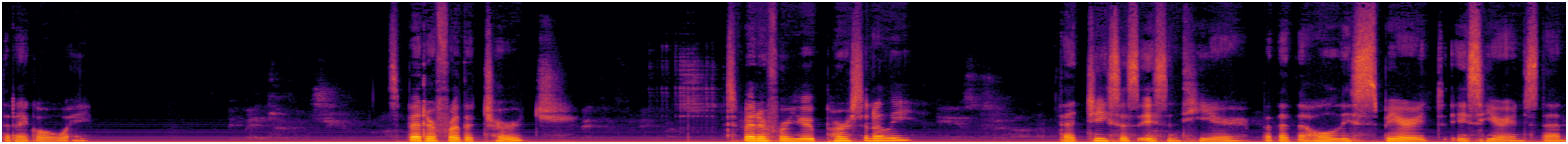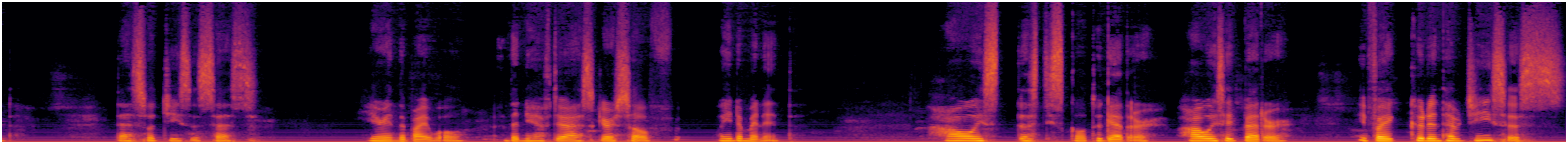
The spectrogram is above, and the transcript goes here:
that I go away. It's better for the church. It's better for you personally that Jesus isn't here, but that the Holy Spirit is here instead. That's what Jesus says here in the Bible. And then you have to ask yourself wait a minute. How is, does this go together? How is it better? If I couldn't have Jesus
